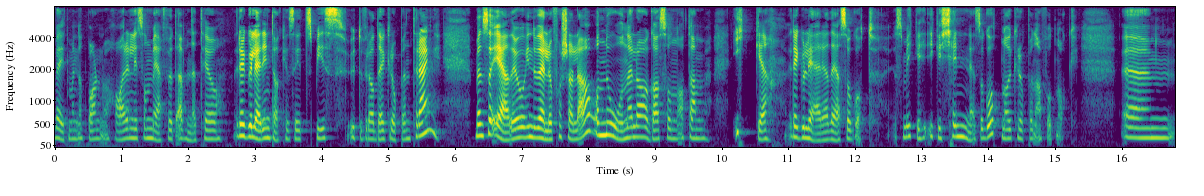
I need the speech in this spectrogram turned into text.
vet man at barn har en litt sånn medfødt evne til å regulere inntaket sitt, spise ut ifra det kroppen trenger. Men så er det jo individuelle forskjeller, og noen er laga sånn at de ikke regulerer det så godt. Som ikke, ikke kjenner så godt når kroppen har fått nok. Um,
